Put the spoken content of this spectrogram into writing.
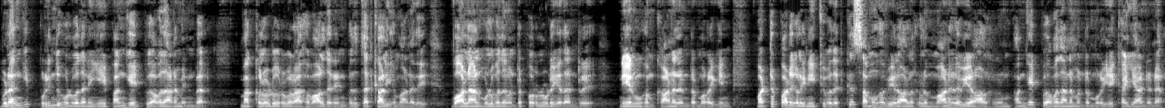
விளங்கி புரிந்து கொள்வதனையே பங்கேற்பு அவதானம் என்பர். மக்களோடு ஒருவராக வாழ்தல் என்பது தற்காலிகமானது. வாழ்நாள் முழுவதும் என்ற பொருள் உடையதன்று. நேர்முகம் காணல் என்ற முறையின் மட்டுப்பாடுகளை நீக்குவதற்கு சமூகவியலாளர்களும் மாநிலவியலாளர்களும் பங்கேற்பு அவதானம் என்ற முறையை கையாண்டனர்.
